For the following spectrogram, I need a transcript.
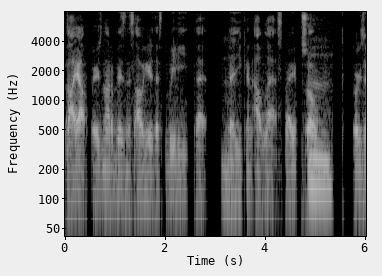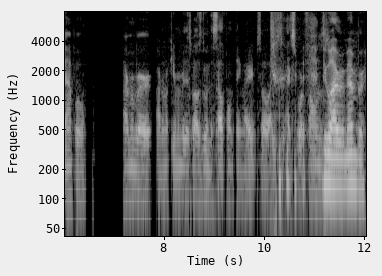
die out. There's not a business out here that's really that that you can outlast, right? So Mm, for example. I remember, I don't know if you remember this, but I was doing the cell phone thing, right? So I used to export phones do i remember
